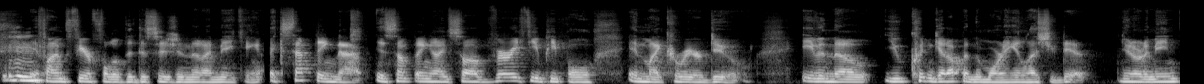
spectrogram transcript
mm-hmm. if i'm fearful of the decision that i'm making. Accepting that is something i saw very few people in my career do even though you couldn't get up in the morning unless you did. You know what i mean?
